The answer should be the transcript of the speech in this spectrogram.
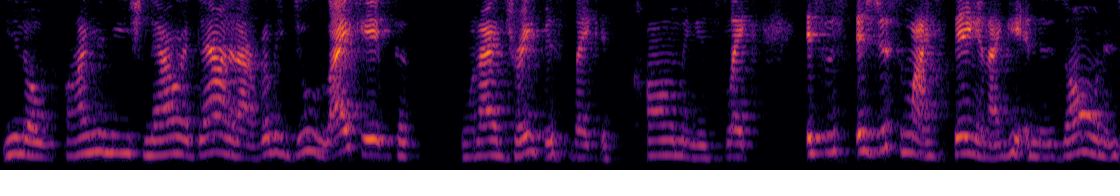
you know find your niche narrow it down and i really do like it because when i drape it's like it's calming it's like it's just, it's just my thing and I get in the zone. And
